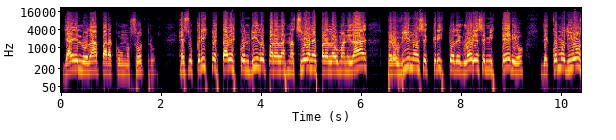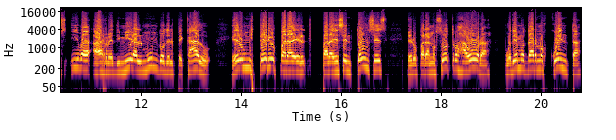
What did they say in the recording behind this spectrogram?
ya Él lo da para con nosotros. Jesucristo estaba escondido para las naciones, para la humanidad, pero vino ese Cristo de gloria, ese misterio de cómo Dios iba a redimir al mundo del pecado. Era un misterio para, el, para ese entonces, pero para nosotros ahora podemos darnos cuenta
